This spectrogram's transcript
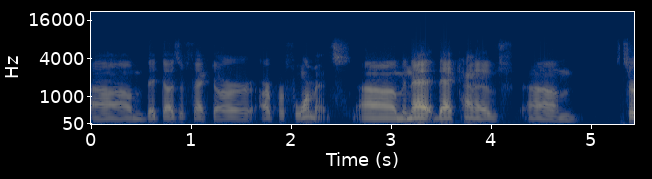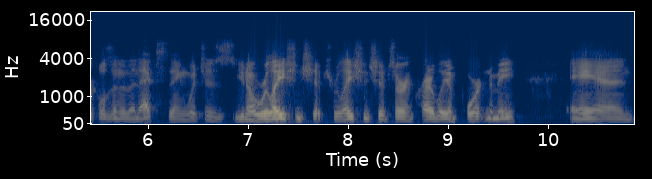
um, that does affect our our performance. Um, and that that kind of um, circles into the next thing which is you know relationships. Relationships are incredibly important to me. And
